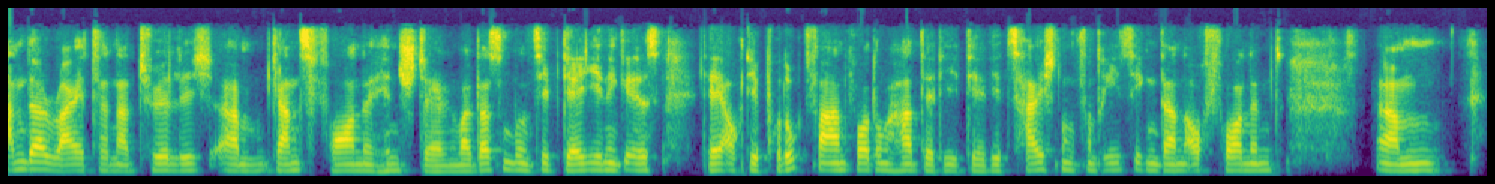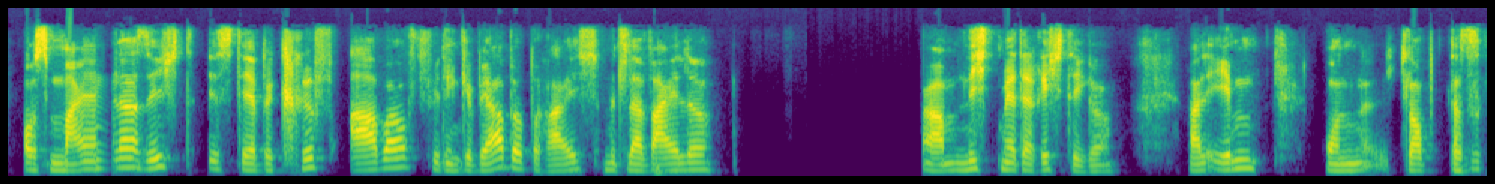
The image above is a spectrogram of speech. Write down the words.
Underwriter natürlich ähm, ganz vorne hinstellen, weil das im Prinzip derjenige ist, der auch die Produktverantwortung hat, der die, der die Zeichnung von Risiken dann auch vornimmt. Ähm, aus meiner Sicht ist der Begriff aber für den Gewerbebereich mittlerweile ähm, nicht mehr der richtige, weil eben, und ich glaube, das ist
